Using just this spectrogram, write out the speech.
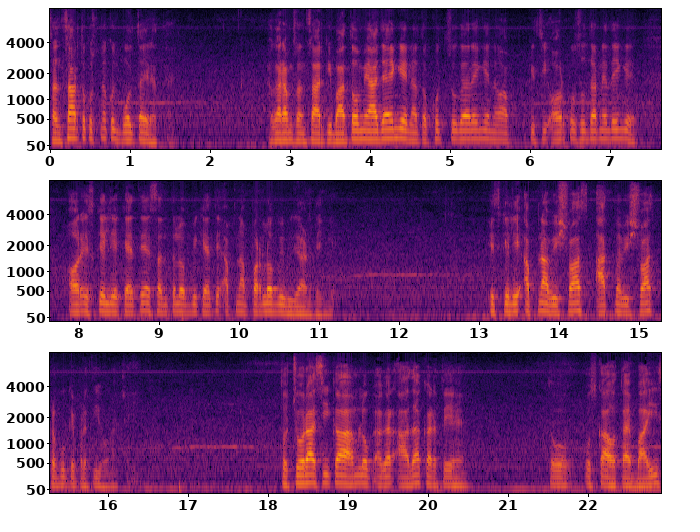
संसार तो कुछ ना कुछ बोलता ही रहता है। अगर हम संसार की बातों में आ जाएँगे, ना तो खुद सुधरेंगे, ना आप किसी और को सुधरने देंगे। और इसके लिए कहते हैं, संत लोग भी कहते हैं, अपना परलोक भी बिगाड़ देंगे। इसके लिए अपना विश्वास, आत्मविश्वास प्रभु के प्रति होना चाहिए। तो चौरासी का हम लोग अगर आधा करते हैं तो उसका होता है बाईस,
